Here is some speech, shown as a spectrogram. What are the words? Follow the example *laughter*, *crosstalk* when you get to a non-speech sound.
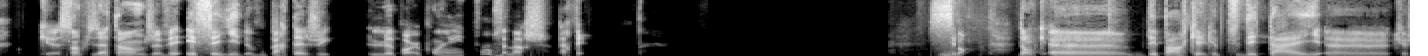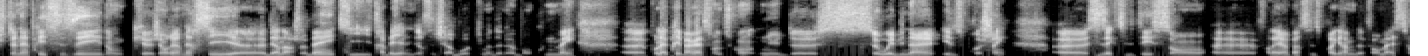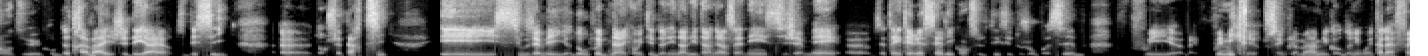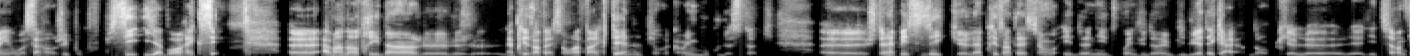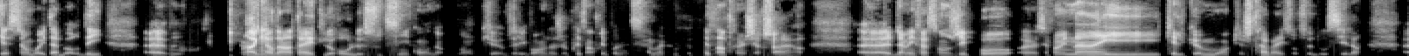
Donc, sans plus attendre, je vais essayer de vous partager le PowerPoint. Ah, ça marche, parfait. C'est bon. Donc, euh, départ, quelques petits détails euh, que je tenais à préciser. Donc, euh, j'aimerais remercier euh, Bernard Jobin qui travaille à l'Université de Sherbrooke, qui m'a donné un bon coup de main pour la préparation du contenu de ce webinaire et du prochain. ces activités font d'ailleurs partie du programme de formation du groupe de travail GDR du DCI, dont je fais partie. Et si vous avez, il y a d'autres webinaires qui ont été donnés dans les dernières années, si jamais euh, vous êtes intéressé à les consulter, c'est toujours possible. Vous pouvez, euh, ben, pouvez m'écrire tout simplement, mes coordonnées vont être à la fin, on va s'arranger pour que vous puissiez y avoir accès. Euh, avant d'entrer dans le, la présentation en tant que telle, puis on a quand même beaucoup de stock, je tenais à préciser que la présentation est donnée du point de vue d'un bibliothécaire. Donc, les différentes questions vont être abordées en gardant en tête le rôle de soutien qu'on a. Donc, euh, vous allez voir, là, je ne présenterai pas nécessairement comme je présenterai un chercheur. Euh, de la même façon, j'ai pas, euh, ça fait un an et quelques mois que je travaille sur ce dossier-là.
